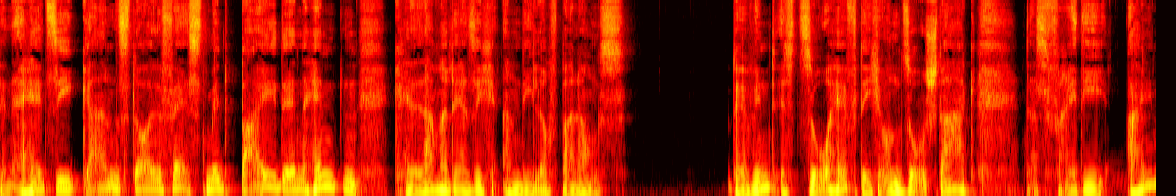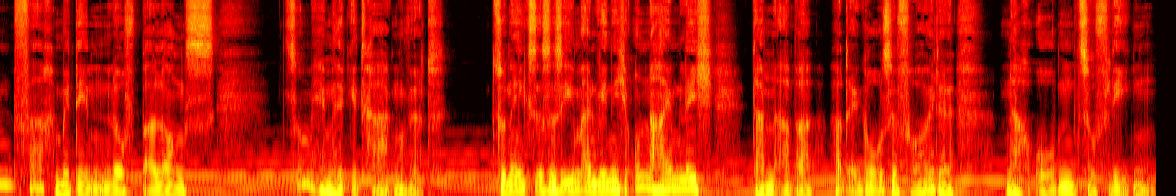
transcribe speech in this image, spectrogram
denn er hält sie ganz doll fest. Mit beiden Händen klammert er sich an die Luftballons. Der Wind ist so heftig und so stark, dass Freddy einfach mit den Luftballons zum Himmel getragen wird. Zunächst ist es ihm ein wenig unheimlich, dann aber hat er große Freude, nach oben zu fliegen,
